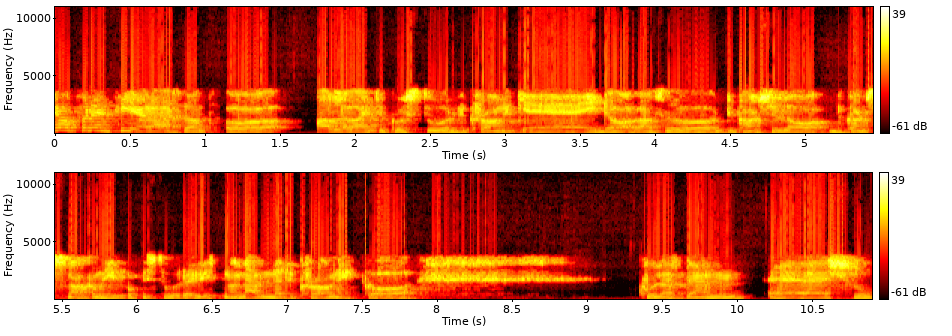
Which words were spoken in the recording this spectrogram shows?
Ja, på den tida der, sant. Og alle vet jo hvor stor The Chronic er i dag. Altså, du, kan ikke la, du kan ikke snakke om hiphop-historie uten å nevne The Chronic og hvordan den eh, slo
